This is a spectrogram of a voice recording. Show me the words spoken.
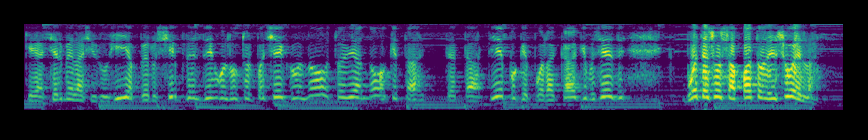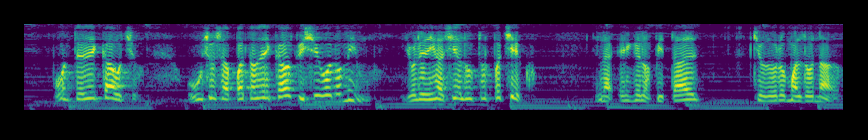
que hacerme la cirugía, pero siempre le digo al doctor Pacheco, no, todavía no, que está, está tiempo, que por acá, que me vuelta esos zapatos de suela ponte de caucho, uso zapatos de caucho y sigo lo mismo. Yo le dije así al doctor Pacheco, en, el hospital Teodoro Maldonado.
